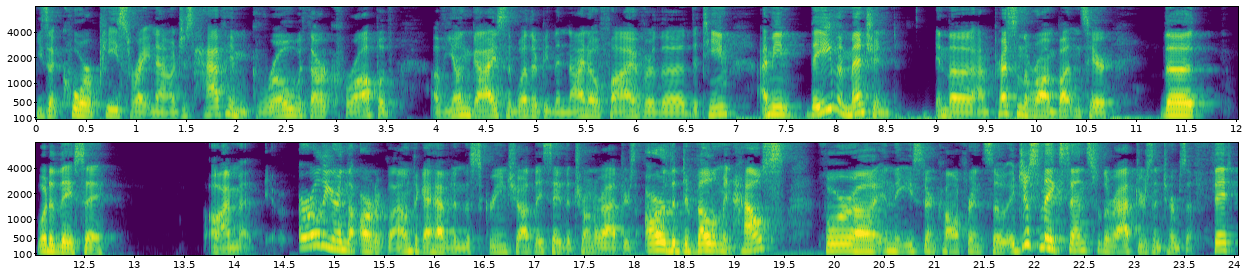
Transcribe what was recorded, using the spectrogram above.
he's a core piece right now. Just have him grow with our crop of of young guys, whether it be the 905 or the the team. I mean, they even mentioned in the I'm pressing the wrong buttons here. The what did they say? Oh, I'm earlier in the article, I don't think I have it in the screenshot. They say the Toronto Raptors are the development house for uh, in the Eastern Conference, so it just makes sense for the Raptors in terms of fit,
